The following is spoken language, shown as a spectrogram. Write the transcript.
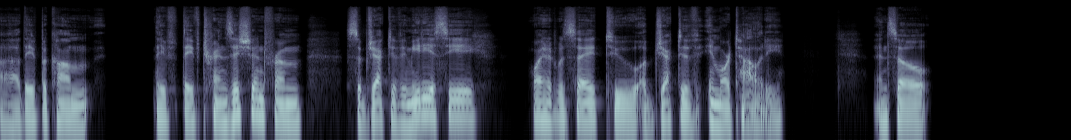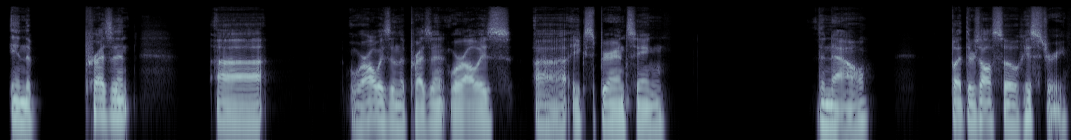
Uh, they've become they've they've transitioned from subjective immediacy whitehead would say to objective immortality and so in the present uh we're always in the present. We're always uh experiencing the now but there's also history.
